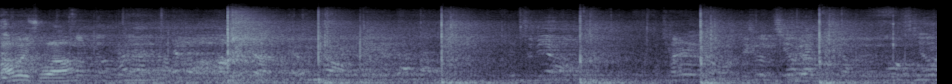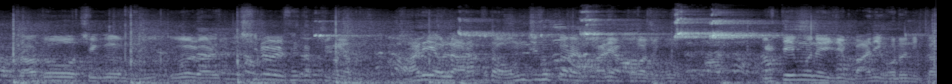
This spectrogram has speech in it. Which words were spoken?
마무리 좋아. 나도 지금 6월 말 7월 생각 중이야. 다리 원래 안 아프다. 엄지 손가락에서 다리 아파가지고 일 때문에 이제 많이 걸으니까.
